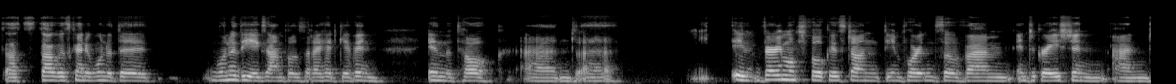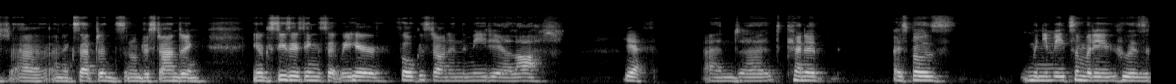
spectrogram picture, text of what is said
that's that was kind of one of the one of the examples that I had given in the talk, and uh, it very much focused on the importance of um, integration and uh, and acceptance and understanding. You know, because these are things that we hear focused on in the media a lot. Yes, and uh, kind of, I suppose, when you meet somebody who has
